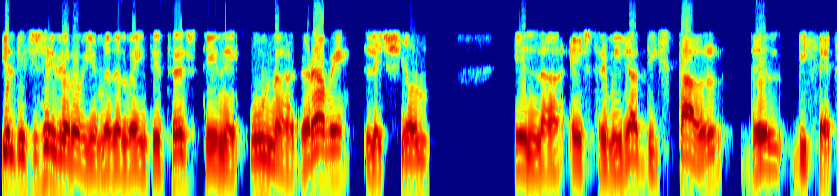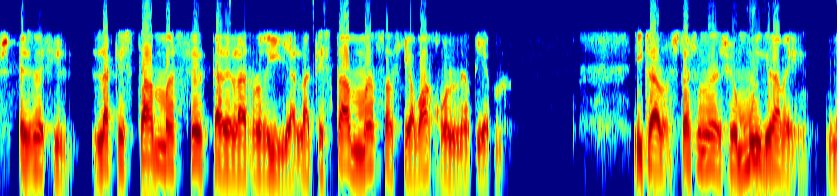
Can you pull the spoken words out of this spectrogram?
y el 16 de noviembre del 23 tiene una grave lesión en la extremidad distal del bíceps, es decir, la que está más cerca de la rodilla, la que está más hacia abajo en la pierna. Y claro, esta es una lesión muy grave en,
